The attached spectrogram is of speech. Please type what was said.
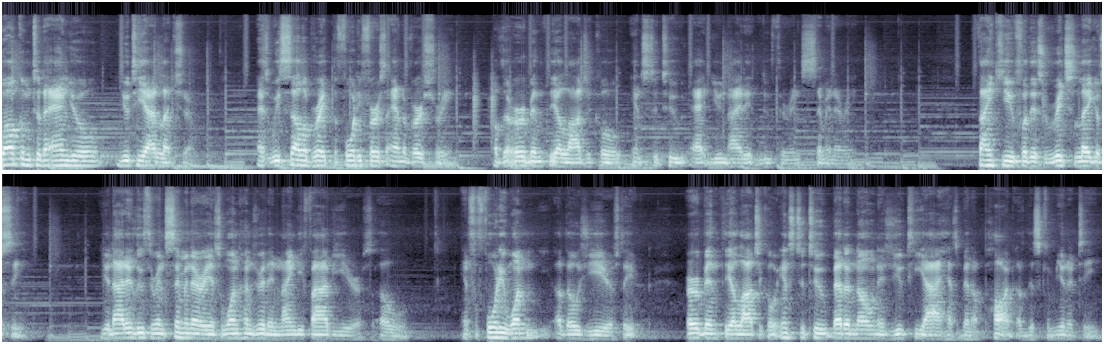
Welcome to the annual UTI lecture as we celebrate the 41st anniversary of the Urban Theological Institute at United Lutheran Seminary. Thank you for this rich legacy. United Lutheran Seminary is 195 years old, and for 41 of those years, the Urban Theological Institute, better known as UTI, has been a part of this community.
